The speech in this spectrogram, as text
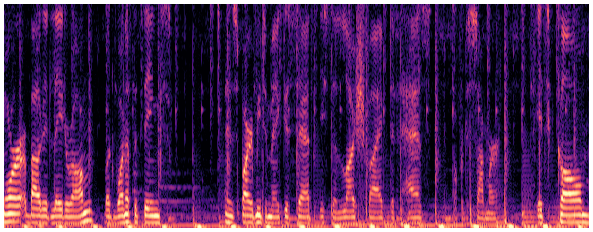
more about it later on, but one of the things that inspired me to make this set is the lush vibe that it has over the summer. It's calm,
